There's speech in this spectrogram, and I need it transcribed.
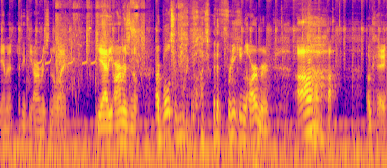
Damn it. I think the armor's in the way. Yeah, the armor's in the... Our bolts were being blocked by the freaking armor. Ah. Okay.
